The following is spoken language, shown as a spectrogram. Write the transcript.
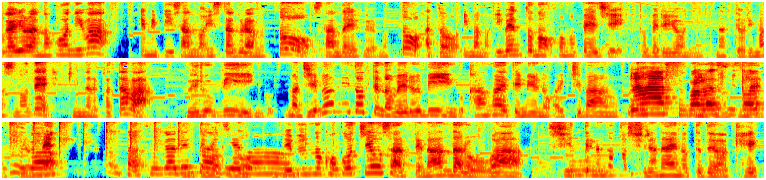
概要欄の方には、MP さんのインスタグラムと、スタンド FM と、あと、今のイベントのホームページ飛べるようになっておりますので、気になる方は、ウェルビーイング。まあ、自分にとってのウェルビーイング考えてみるのが一番ああ、素晴らしい。ですよね。さすがです。自分の心地よさってなんだろうは、知ってるのと知らないのとでは結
